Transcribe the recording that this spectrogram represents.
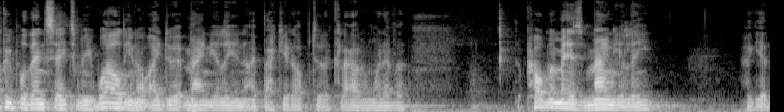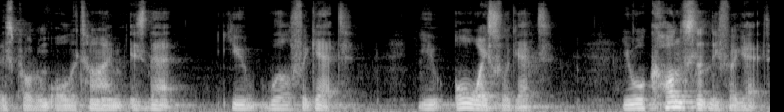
people then say to me, well, you know, I do it manually and I back it up to the cloud and whatever. The problem is, manually, I get this problem all the time, is that you will forget. You always forget. You will constantly forget.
